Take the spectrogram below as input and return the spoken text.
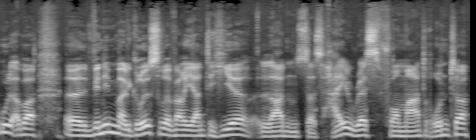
cool, aber äh, wir nehmen mal die größere Variante hier, laden uns das High-Res-Format runter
